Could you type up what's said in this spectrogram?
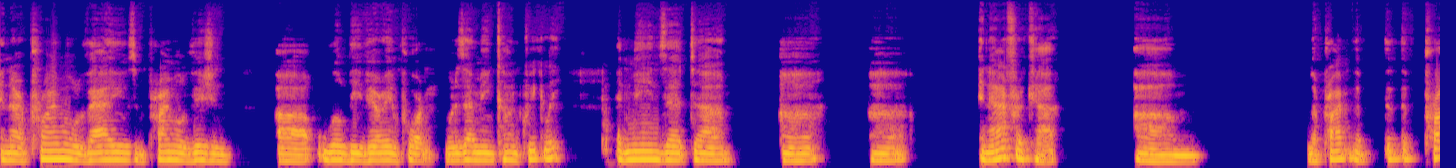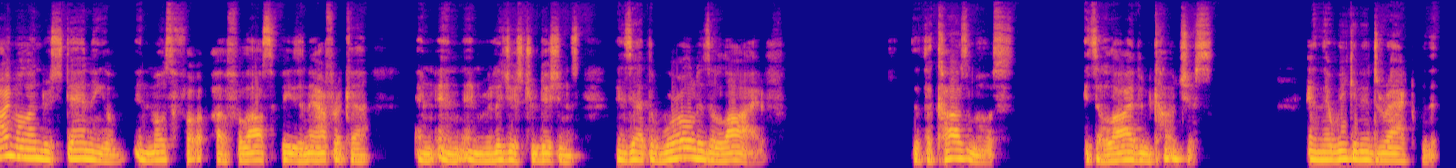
and our primal values and primal vision uh, will be very important. What does that mean concretely? It means that uh, uh, uh, in Africa, um, the, prim- the, the, primal understanding of in most ph- philosophies in Africa and, and, and religious traditions is that the world is alive, that the cosmos is alive and conscious, and that we can interact with it.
